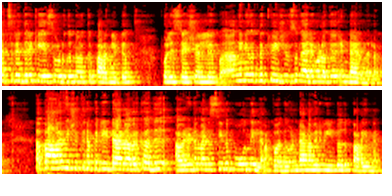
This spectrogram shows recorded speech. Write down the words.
അച്ഛനെതിരെ കേസ് കൊടുക്കുന്നതൊക്കെ പറഞ്ഞിട്ട് പോലീസ് സ്റ്റേഷനിൽ അങ്ങനെ എന്തൊക്കെ ഇഷ്യൂസും കാര്യങ്ങളൊക്കെ ഉണ്ടായിരുന്നല്ലോ. അപ്പൊ ആ ഒരു വിഷയത്തിനെ പറ്റിയിട്ടാണ് അവർക്ക് അത് അവരുടെ മനസ്സിൽ നിന്ന് പോകുന്നില്ല. അപ്പൊ അതുകൊണ്ടാണ് അവർ വീണ്ടും അത് പറയുന്നത്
